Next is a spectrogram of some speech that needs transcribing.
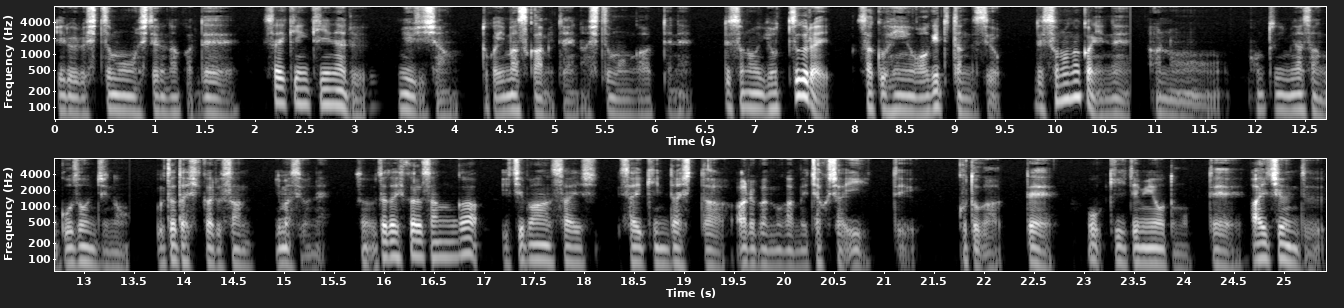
いろいろ質問をしてる中で最近気になるミュージシャンとかいますかみたいな質問があってね。でその4つぐらい作品を上げてたんですよ。でその中にねあの本当に皆さんご存知の宇多田ヒカルさんいますよね。その宇多田ヒカルさんが一番最最近出したアルバムがめちゃくちゃいいっていうことがあってを聞いてみようと思って iTunes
